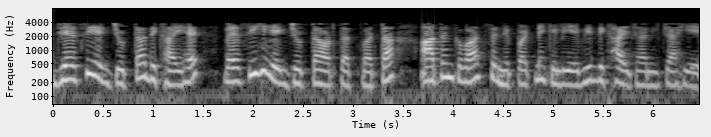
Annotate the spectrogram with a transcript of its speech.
जैसी एकजुटता दिखाई है वैसी ही एकजुटता और तत्परता आतंकवाद से निपटने के लिए भी दिखाई जानी चाहिए।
